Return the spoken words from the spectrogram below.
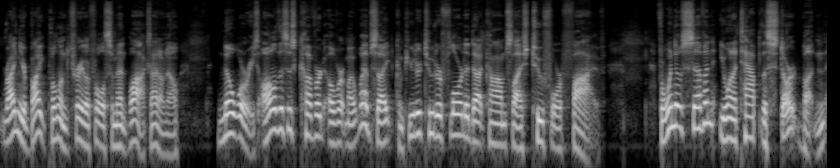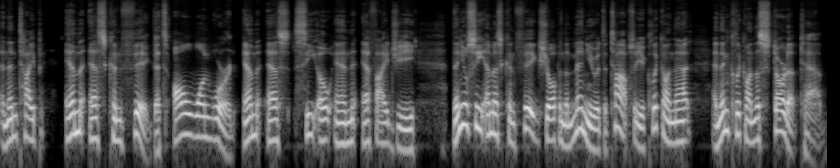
riding your bike pulling a trailer full of cement blocks. I don't know. No worries. All of this is covered over at my website, computertutorflorida.com slash 245. For Windows 7, you want to tap the Start button and then type msconfig. That's all one word, M-S-C-O-N-F-I-G. Then you'll see msconfig show up in the menu at the top, so you click on that and then click on the Startup tab.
